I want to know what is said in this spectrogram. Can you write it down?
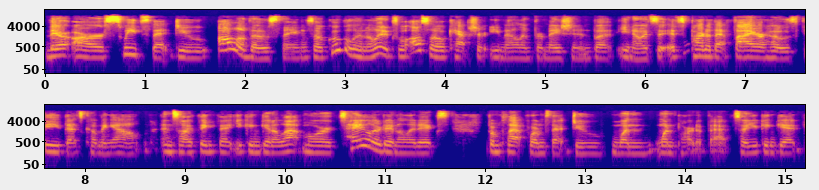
there are suites that do all of those things. So Google Analytics will also capture email information, but you know, it's it's part of that fire hose feed that's coming out. And so I think that you can get a lot more tailored analytics from platforms that do one one part of that. So you can get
